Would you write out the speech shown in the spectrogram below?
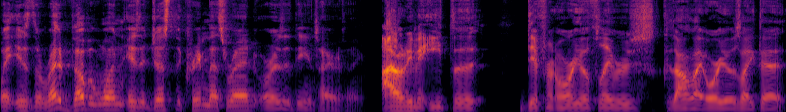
wait, is the red velvet one is it just the cream that's red or is it the entire thing? I don't even eat the different Oreo flavors because I don't like Oreos like that.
